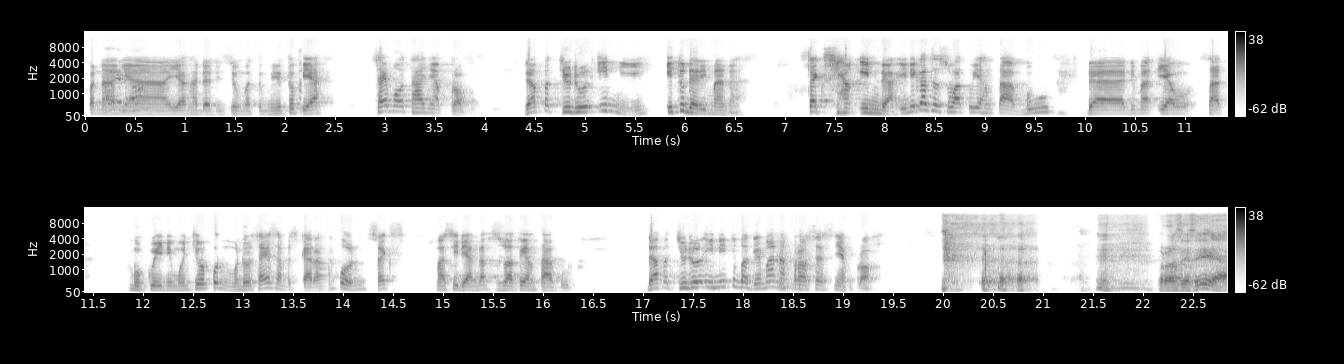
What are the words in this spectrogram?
penanya yang ada di Zoom atau YouTube ya. Saya mau tanya Prof, dapat judul ini itu dari mana? Seks yang indah. Ini kan sesuatu yang tabu dan di, ya saat buku ini muncul pun menurut saya sampai sekarang pun seks masih dianggap sesuatu yang tabu. Dapat judul ini itu bagaimana prosesnya, Prof? prosesnya ya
